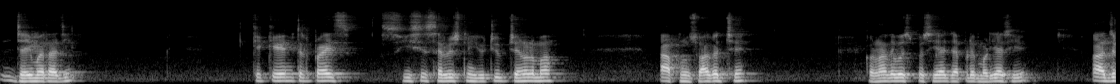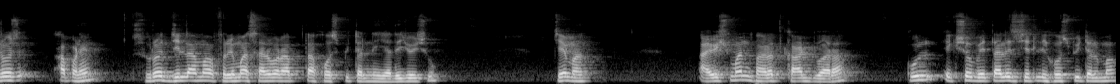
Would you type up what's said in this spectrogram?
જય માતાજી. કે કે એન્ટરપ્રાઇઝ સીસી સર્વિસની યુટ્યુબ ચેનલમાં આપનું સ્વાગત છે. ઘણા દિવસ પછી આજ આપણે મળ્યા છીએ. આજરોજ આપણે સુરત જિલ્લામાં ફ્રીમાં સારવાર આપતા હોસ્પિટલની યાદી જોઈશું. જેમાં આયુષ્માન ભારત કાર્ડ દ્વારા કુલ એકસો બેતાલીસ જેટલી હોસ્પિટલમાં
